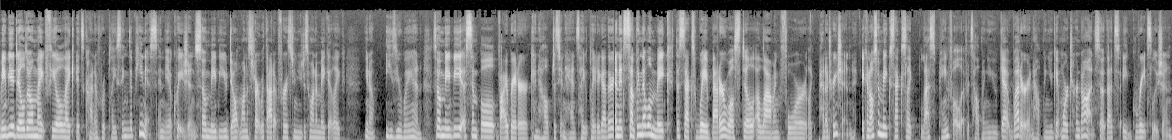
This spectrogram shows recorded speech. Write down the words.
Maybe a dildo might feel like it's kind of replacing the penis in the equation. So maybe you don't want to start with that at first and you just want to make it like, you know, ease your way in. So maybe a simple vibrator can help just enhance how you play together. And it's something that will make the sex way better while still allowing for like penetration. It can also make sex like less painful if it's helping you get wetter and helping you get more turned on. So that's a great solution.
